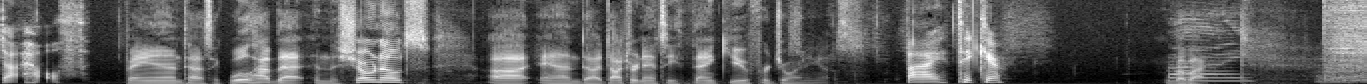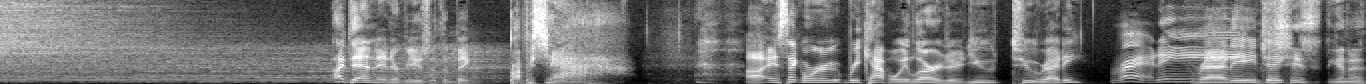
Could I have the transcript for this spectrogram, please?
dot health. Fantastic. We'll have that in the show notes. Uh, and uh, Dr. Nancy, thank you for joining us. Bye. Take care. Bye bye. I like to end interviews with a big "Babasha." Uh, in a second, we're going to recap what we learned. Are you two ready? Ready. Ready, Jake? She's gonna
